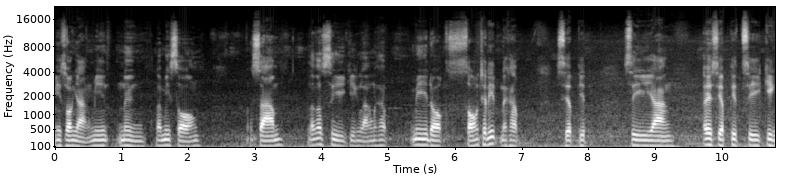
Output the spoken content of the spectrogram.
มีสองอย่างมีหนึ่งแล้วมีสองสามแล้วก็สี่กิ่งหลังนะครับ มีดอกสองชนิดนะครับ เสียบติดสี่อย่างเอ้ยเสียบติดสี่กิ่ง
